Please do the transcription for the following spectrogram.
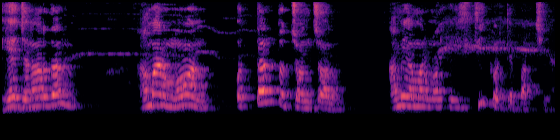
হে জনার্দন, আমার মন অত্যন্ত চঞ্চল, আমি আমার মনকে স্থির করতে পারছি না।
